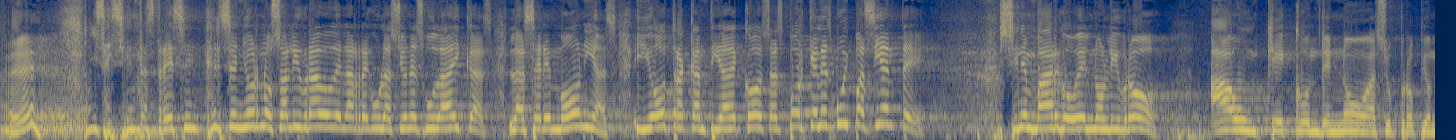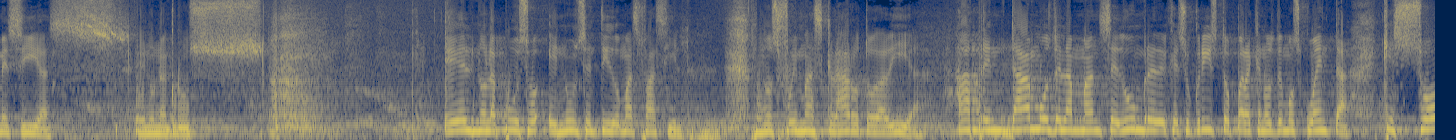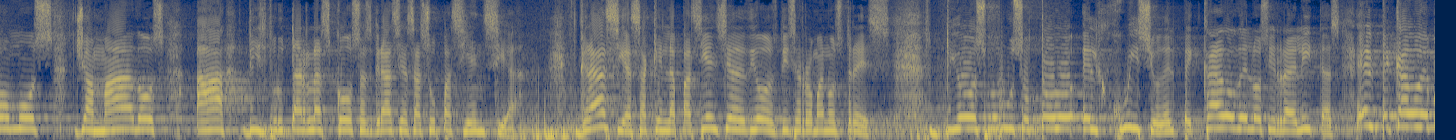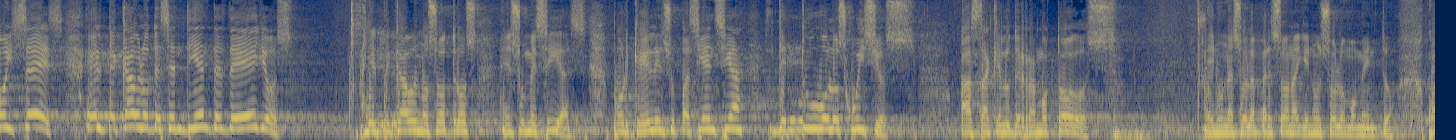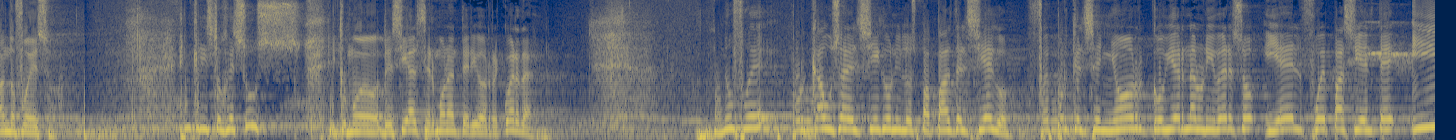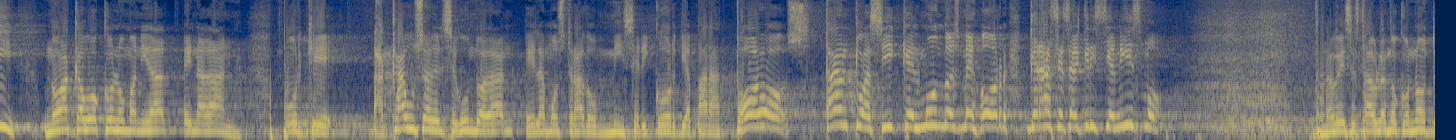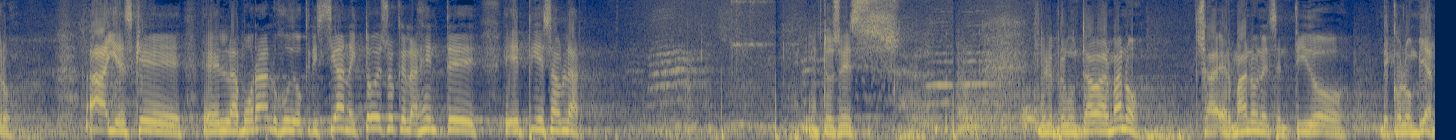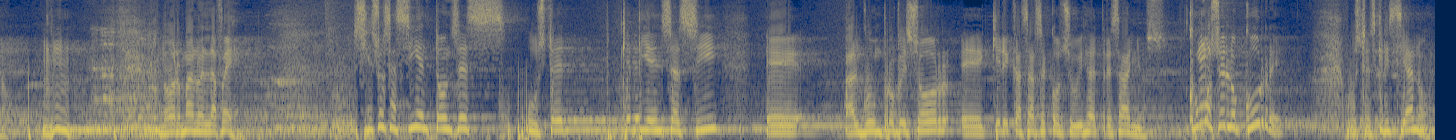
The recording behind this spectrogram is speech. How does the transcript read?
¿Eh? Y 613. El Señor nos ha librado de las regulaciones judaicas, las ceremonias y otra cantidad de cosas, porque Él es muy paciente. Sin embargo, Él nos libró aunque condenó a su propio Mesías en una cruz. Él no la puso en un sentido más fácil, nos fue más claro todavía. Aprendamos de la mansedumbre de Jesucristo para que nos demos cuenta que somos llamados a disfrutar las cosas gracias a su paciencia. Gracias a que en la paciencia de Dios, dice Romanos 3, Dios puso todo el juicio del pecado de los israelitas, el pecado de Moisés, el pecado de los descendientes de ellos y el pecado de nosotros en su Mesías, porque Él en su paciencia detuvo los juicios hasta que los derramó todos en una sola persona y en un solo momento. ¿Cuándo fue eso? En Cristo Jesús. Y como decía el sermón anterior, ¿recuerdan? No fue por causa del ciego ni los papás del ciego, fue porque el Señor gobierna el universo y Él fue paciente y no acabó con la humanidad en Adán, porque a causa del segundo Adán Él ha mostrado misericordia para todos, tanto así que el mundo es mejor gracias al cristianismo. Una vez estaba hablando con otro, ay, es que eh, la moral judio-cristiana y todo eso que la gente empieza a hablar. Entonces, yo le preguntaba, hermano, O sea, hermano en el sentido de colombiano, no hermano en la fe. Si eso es así, entonces, ¿usted qué piensa si eh, algún profesor eh, quiere casarse con su hija de tres años? ¿Cómo se le ocurre? Usted es cristiano.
